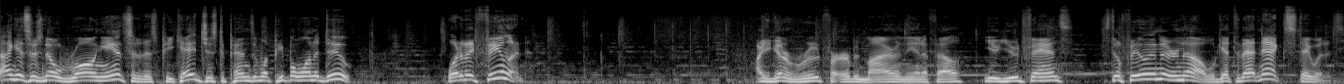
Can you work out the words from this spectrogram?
I guess there's no wrong answer to this, PK. It just depends on what people want to do. What are they feeling? Are you going to root for Urban Meyer in the NFL? You Ute fans? Still feeling it or no? We'll get to that next. Stay with us.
